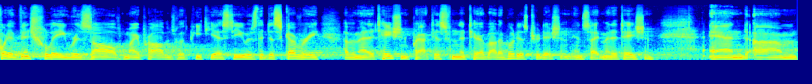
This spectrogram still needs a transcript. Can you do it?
What eventually resolved my problems with PTSD was the discovery of a meditation practice from the Theravada Buddhist tradition, insight meditation. And um,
